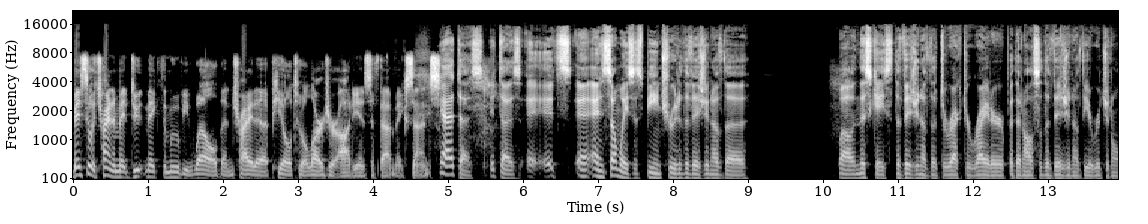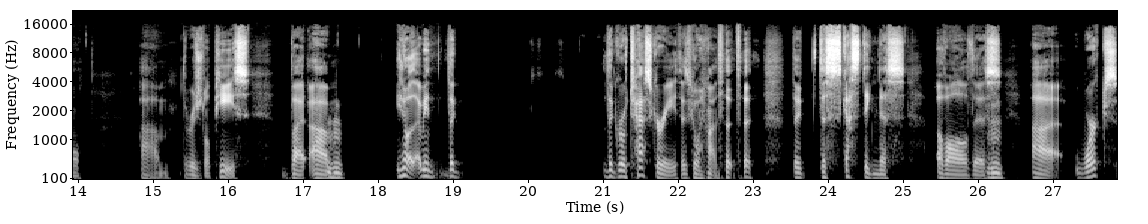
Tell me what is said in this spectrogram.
basically trying to make do, make the movie well than try to appeal to a larger audience if that makes sense. Yeah, it does. It does. It's in some ways it's being true to the vision of the well, in this case, the vision of the director writer, but then also the vision of the original um the original piece. But um Mhm. you know, I mean the the grotesquerie that's going on, the the, the disgustingness of all of this Mhm. uh works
